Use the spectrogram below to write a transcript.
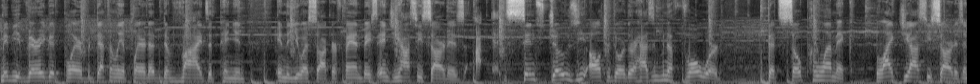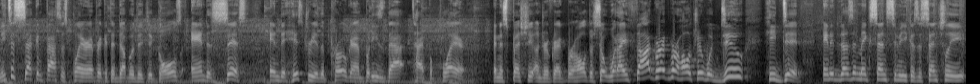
maybe a very good player, but definitely a player that divides opinion in the U.S. soccer fan base. And Gyasi Zardes. Since Jozy Altidore, there hasn't been a forward that's so polemic like Gyasi Zardes. And he's the second fastest player ever get to double digit goals and assists in the history of the program, but he's that type of player and especially under Gregg Berhalter. So what I thought Gregg Berhalter would do, he did. And it doesn't make sense to me because essentially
